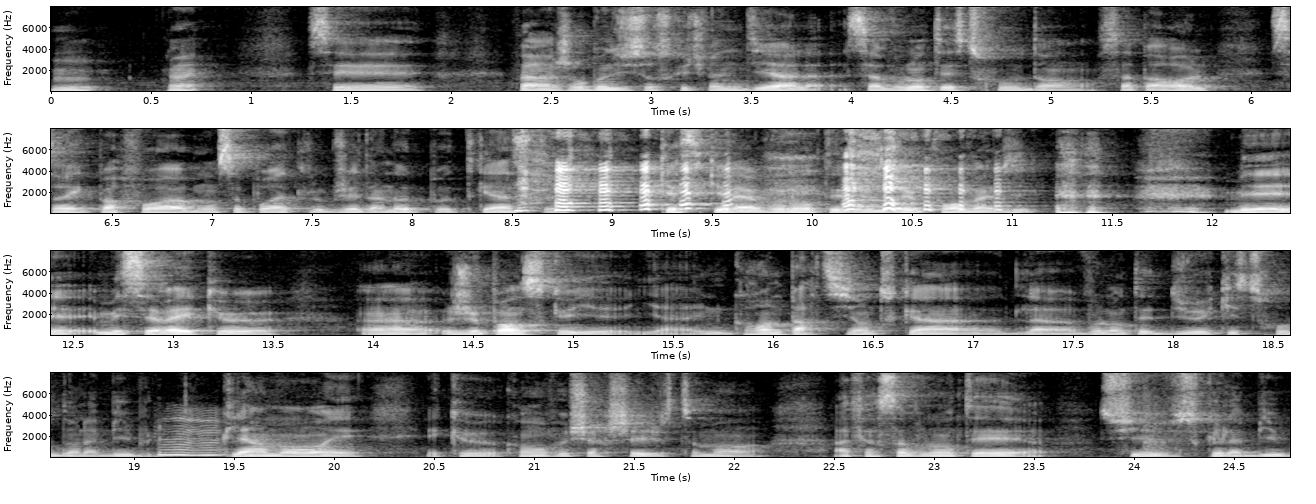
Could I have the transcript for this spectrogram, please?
Mmh, ouais, c'est... Enfin, je rebondis sur ce que tu viens de dire. Sa volonté se trouve dans sa parole. C'est vrai que parfois, bon, ça pourrait être l'objet d'un autre podcast. qu'est-ce qu'est la volonté de Dieu pour ma vie? mais mais c'est vrai que euh, je pense qu'il y, a une grande partie, en tout cas, de la volonté de Dieu qui se trouve dans la Bible, mm, mm. clairement, et, et, que quand on veut chercher justement à faire sa volonté, suivre ce que la Bible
